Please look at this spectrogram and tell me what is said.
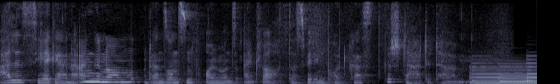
alles sehr gerne angenommen und ansonsten freuen wir uns einfach, dass wir den Podcast gestartet haben.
